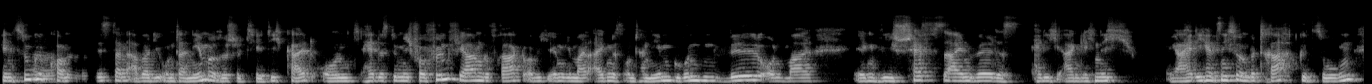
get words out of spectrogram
Hinzugekommen mhm. ist dann aber die unternehmerische Tätigkeit. Und hättest du mich vor fünf Jahren gefragt, ob ich irgendwie mein eigenes Unternehmen gründen will und mal irgendwie Chef sein will, das hätte ich eigentlich nicht ja, hätte ich jetzt nicht so in Betracht gezogen.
